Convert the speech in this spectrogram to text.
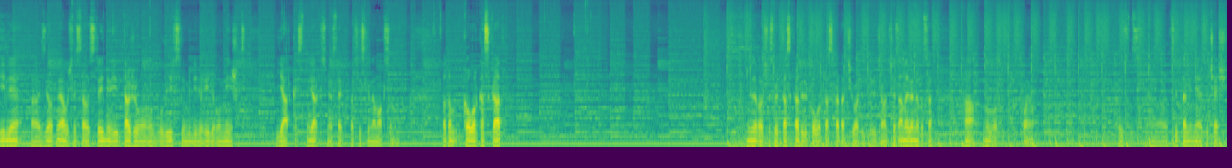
Или э, сделать, ну, я обычно ставлю среднюю, и также увеличить или, или уменьшить яркость. Ну, яркость у меня стоит почти на максимум. Потом Color Cascade. Не знаю, вообще сказать каскад или повар каскад от чего чем отличается. А, наверное, просто... А, ну вот, понял. То есть э, цвета меняются чаще.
